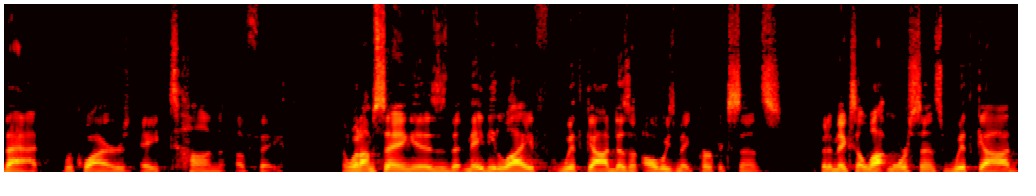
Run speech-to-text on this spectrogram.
that requires a ton of faith. And what I'm saying is, that maybe life with God doesn't always make perfect sense, but it makes a lot more sense with God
